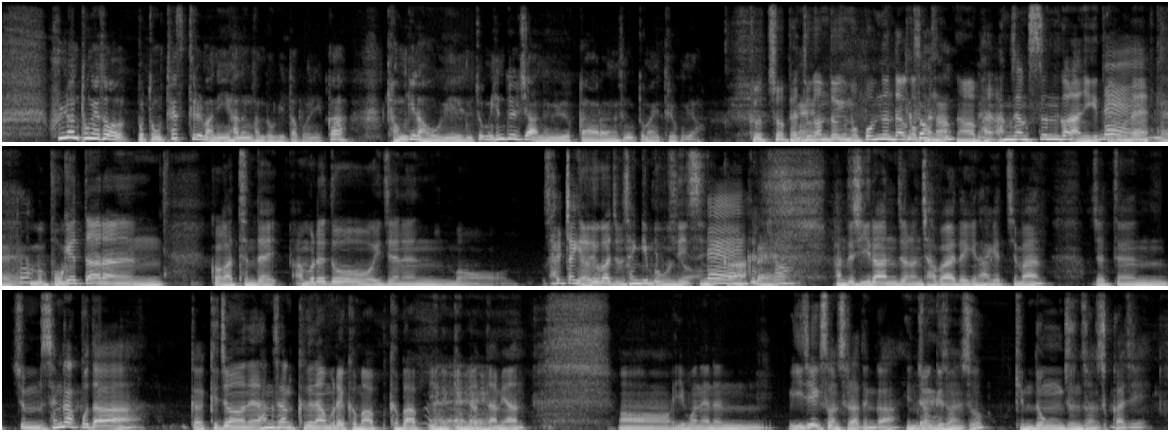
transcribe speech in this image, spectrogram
훈련 통해서 보통 테스트를 많이 하는 감독이다 보니까 경기 나오기 좀 힘들지 않을까라는 생각도 많이 들고요. 그렇죠. 벤투 네. 감독이 뭐 뽑는다고. 반- 어, 반- 항상 쓴 건 아니기 네. 때문에 네. 한번 보겠다라는 것 같은데 아무래도 이제는 뭐 살짝 여유가 좀 생긴 부분도 그렇죠. 있으니까 네, 그렇죠. 반드시 이란저는 잡아야 되긴 하겠지만 어쨌든 좀 생각보다 그러니까 그 전에 항상 그 나물의 그밥 그밥 이 네. 느낌이었다면 어 이번에는 이재익 선수라든가 윤정규 네. 선수, 김동준 선수까지 어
